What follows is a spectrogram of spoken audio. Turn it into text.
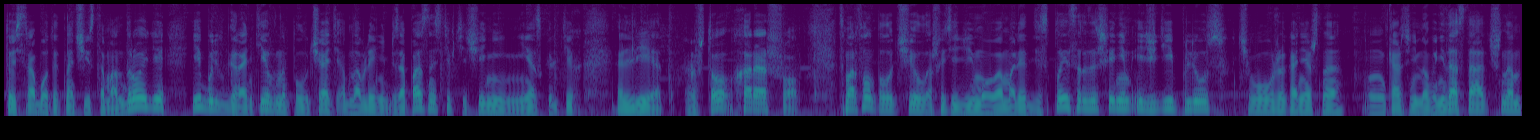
то есть работает на чистом андроиде и будет гарантированно получать обновление безопасности в течение нескольких лет, что хорошо. Смартфон получил 6-дюймовый AMOLED-дисплей с разрешением HD+, чего уже, конечно, кажется немного недостаточно,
